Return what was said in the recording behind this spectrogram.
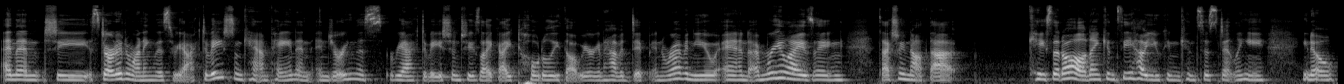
And then she started running this reactivation campaign. And, and during this reactivation, she's like, I totally thought we were going to have a dip in revenue. And I'm realizing it's actually not that case at all. And I can see how you can consistently, you know,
